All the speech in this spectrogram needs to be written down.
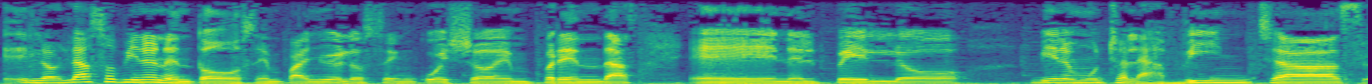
eh, Los lazos vienen en todos, en pañuelos, en cuello, en prendas, en el pelo, vienen mucho las vinchas,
